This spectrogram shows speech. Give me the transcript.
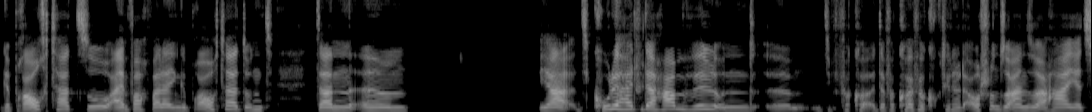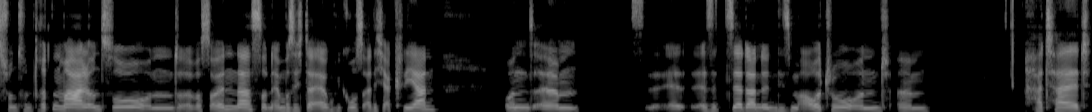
gebraucht hat, so einfach weil er ihn gebraucht hat und dann ähm, ja, die Kohle halt wieder haben will und ähm, Verkäu der Verkäufer guckt ihn halt auch schon so an, so, aha, jetzt schon zum dritten Mal und so und äh, was soll denn das? Und er muss sich da irgendwie großartig erklären. Und ähm, er, er, sitzt ja dann in diesem Auto und ähm, hat halt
